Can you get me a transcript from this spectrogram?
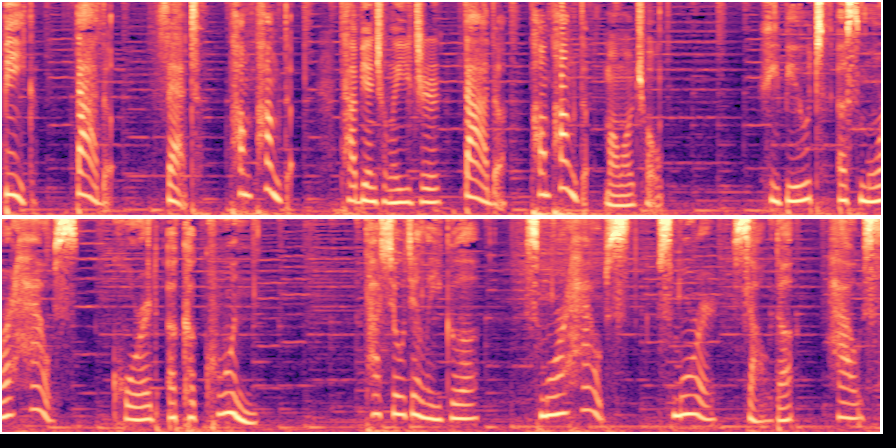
Big 大的，fat 胖胖的，他变成了一只大的胖胖的毛毛虫。He built a small house called a cocoon. 他修建了一个 small house, small 小的 house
